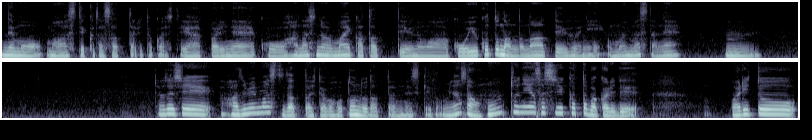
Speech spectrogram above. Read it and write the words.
でも回してくださったりとかしてやっぱりねこう話のうまい方っていうのはこういうことなんだなっていうふうに思いましたね。うん、で私初めましてだった人がほとんどだったんですけど皆さん本当に優しい方ばかりで割と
